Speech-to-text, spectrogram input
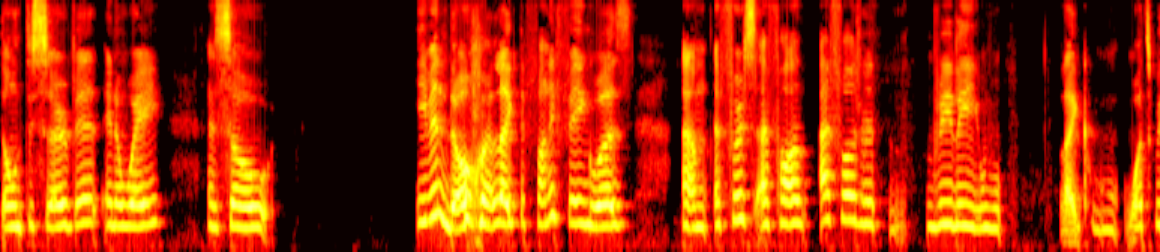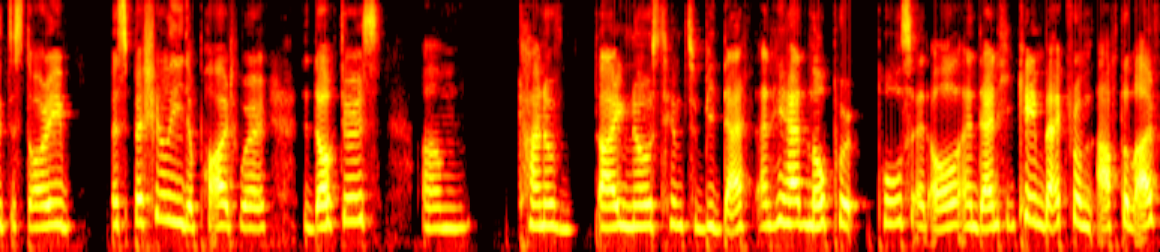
don't deserve it in a way, and so even though like the funny thing was um at first i thought i thought really like what's with the story? Especially the part where the doctors um kind of diagnosed him to be deaf and he had no pulse at all and then he came back from afterlife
